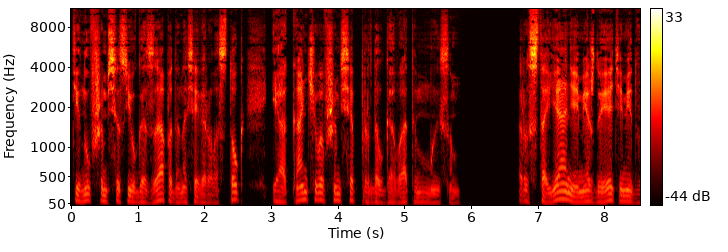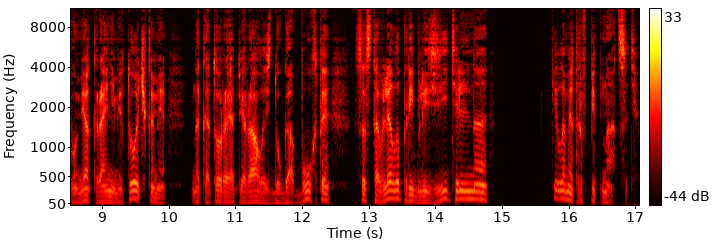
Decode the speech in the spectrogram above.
тянувшимся с юго-запада на северо-восток и оканчивавшимся продолговатым мысом. Расстояние между этими двумя крайними точками, на которые опиралась дуга бухты, составляло приблизительно километров пятнадцать.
